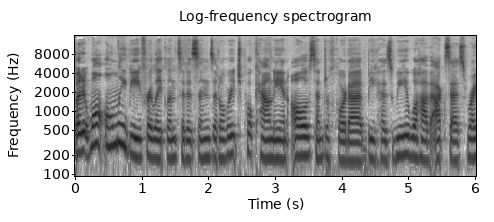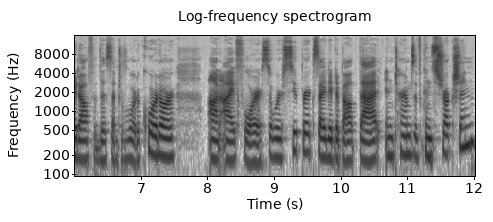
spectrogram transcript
But it won't only be for Lakeland citizens, it'll reach Polk County and all of Central Florida because we will have access right off of the Central Florida corridor on I 4. So we're super excited about that. In terms of construction,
